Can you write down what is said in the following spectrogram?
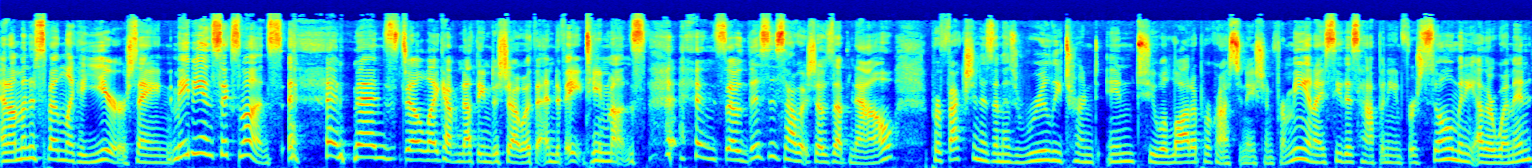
And I'm going to spend like a year saying, maybe in six months, and then still like have nothing to show at the end of 18 months. And so this is how it shows up now. Perfectionism has really turned into a lot of procrastination for me. And I see this happening for so many other women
